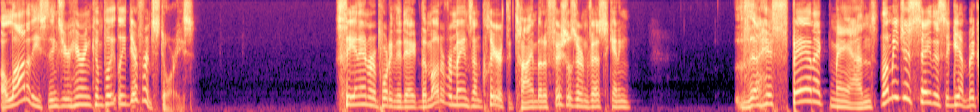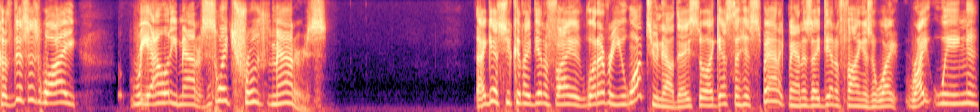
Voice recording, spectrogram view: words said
a lot of these things. You're hearing completely different stories. CNN reporting today the motive remains unclear at the time, but officials are investigating the Hispanic man's. Let me just say this again because this is why reality matters. This is why truth matters. I guess you can identify whatever you want to nowadays. So I guess the Hispanic man is identifying as a white right wing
